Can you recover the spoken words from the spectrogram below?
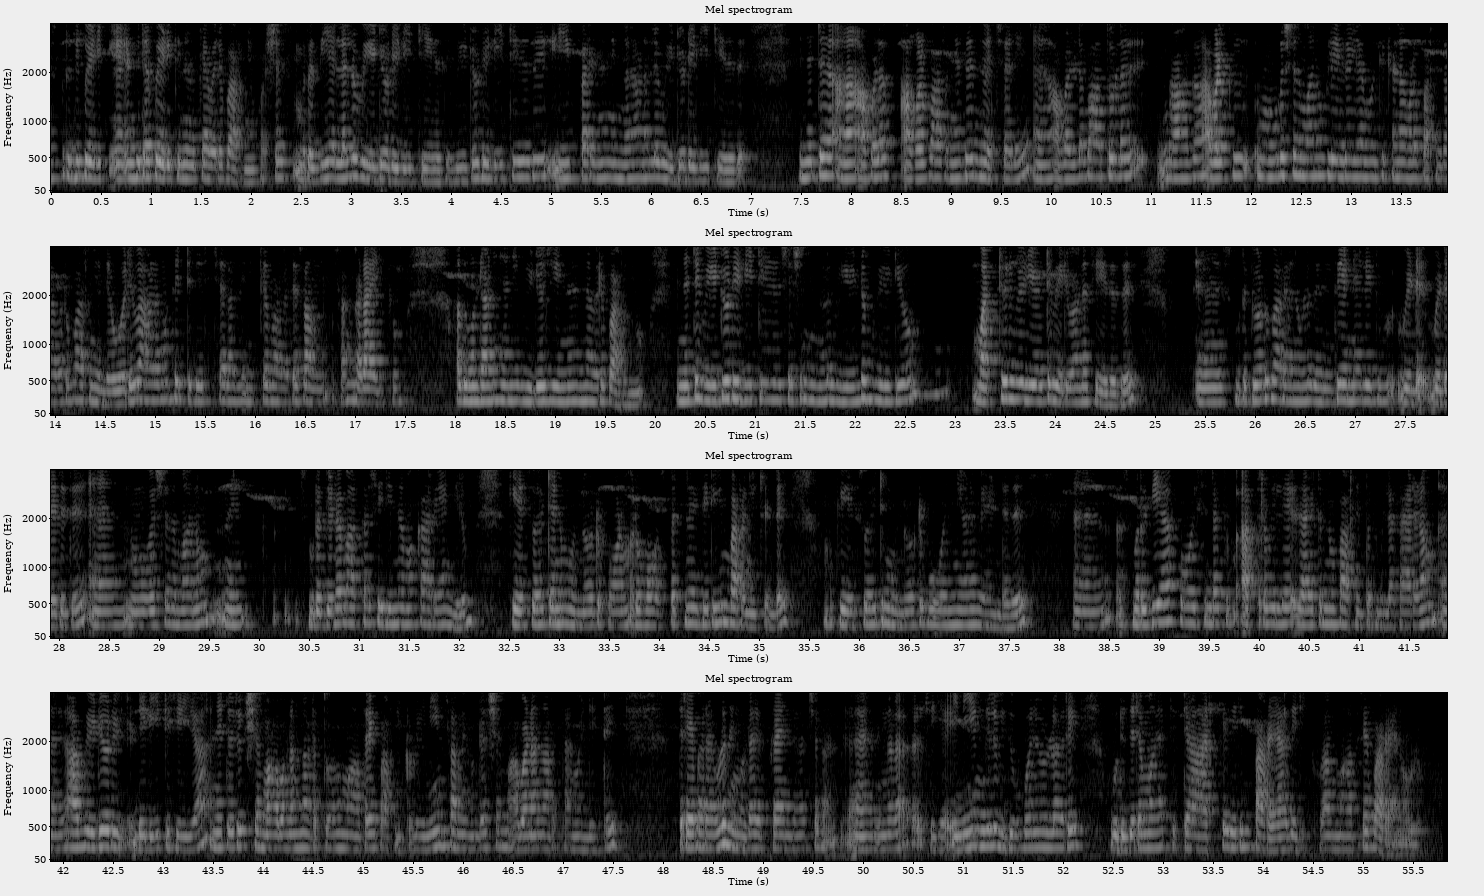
സ്മൃതി പേടി എന്തിനാ പേടിക്കുന്നതൊക്കെ അവർ പറഞ്ഞു. പക്ഷേ സ്മൃതി അല്ലല്ലോ വീഡിയോ ഡിലീറ്റ് ചെയ്തത്. വീഡിയോ ഡിലീറ്റ് ചെയ്തത് ഈ പറയുന്ന നിങ്ങളാണല്ലോ വീഡിയോ ഡിലീറ്റ് ചെയ്തത്. എന്നിട്ട് അവൾ അവൾ പറഞ്ഞത് എന്ന് വെച്ചാൽ അവളുടെ ഭാഗത്തുള്ള ഭാഗം അവൾക്ക് നൂറ് ശതമാനം ക്ലിയർ ചെയ്യാൻ വേണ്ടിയിട്ടാണ് അവൾ പറഞ്ഞത്. അവർ പറഞ്ഞില്ലേ ഒരു ആളങ്ങ് തെറ്റിദ്ധരിച്ചാൽ അത് എനിക്ക് വളരെ സങ്കടമായിരിക്കും അതുകൊണ്ടാണ് ഞാൻ ഈ വീഡിയോ ചെയ്യുന്നതെന്ന് അവർ പറഞ്ഞു. എന്നിട്ട് വീഡിയോ ഡിലീറ്റ് ചെയ്ത ശേഷം നിങ്ങൾ വീണ്ടും വീഡിയോ മറ്റൊരു വീഡിയോ ആയിട്ട് വരുവാണ് ചെയ്തത്. സ്മൃതിയോട് പറയാനുള്ളത് എന്ത് തന്നെയാലും ഇത് വിട വിടരുത്. നൂറ് ശതമാനം സ്മൃതിയുടെ വാർത്ത ശരി നമുക്കറിയാമെങ്കിലും കേസുമായിട്ട് തന്നെ മുന്നോട്ട് പോകണം. ഒരു ഹോസ്പിറ്റലിനെതിരെയും പറഞ്ഞിട്ടുണ്ട്. അപ്പോൾ കേസുമായിട്ട് മുന്നോട്ട് പോകുക തന്നെയാണ് വേണ്ടത്. സ്മൃതി ആ വോയിസിന്റെ അകത്ത് അത്ര വലിയ ഇതായിട്ടൊന്നും പറഞ്ഞിട്ടൊന്നുമില്ല. കാരണം ആ വീഡിയോ ഡിലീറ്റ് ചെയ്യുക എന്നിട്ടൊരു ക്ഷമാപണം നടത്തുമെന്ന് മാത്രമേ പറഞ്ഞിട്ടുള്ളൂ. ഇനിയും സമയമുണ്ട്. ക്ഷമാപണം നടത്താൻ വേണ്ടിയിട്ട് ഇത്രേ പറയുള്ളൂ. നിങ്ങളുടെ അഭിപ്രായം എന്താണെന്ന് വെച്ചാൽ നിങ്ങൾ ചെയ്യുക. ഇനിയെങ്കിലും ഇതുപോലെയുള്ള ഒരു ഗുരുതരമായ തെറ്റ് ആർക്കെതിരെയും പറയാതിരിക്കുക മാത്രമേ പറയാനുള്ളൂ.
